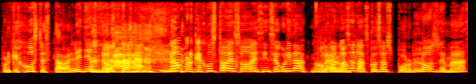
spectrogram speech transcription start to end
Porque justo estaba leyendo. Ah, no, porque justo eso es inseguridad, ¿no? Claro. Cuando haces las cosas por los demás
